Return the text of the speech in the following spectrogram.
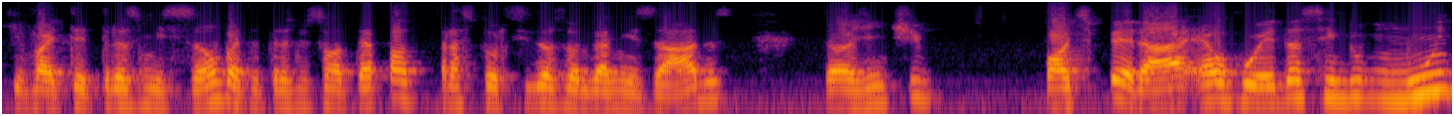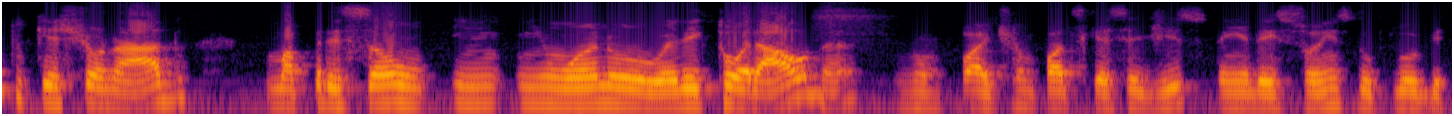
que vai ter transmissão, vai ter transmissão até para as torcidas organizadas. Então a gente pode esperar é o Rueda sendo muito questionado, uma pressão em, em, um ano eleitoral, né? Não pode, não pode esquecer disso. Tem eleições do clube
